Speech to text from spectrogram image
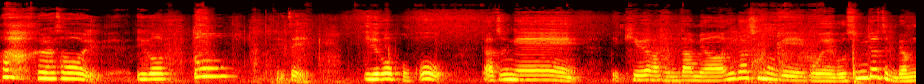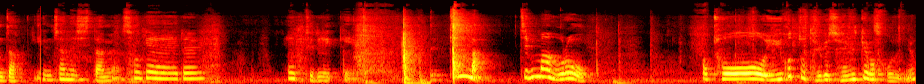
아 그래서 이- 이것도 이제 읽어보고 나중에 이 기회가 된다면 히가시노 게이고의 뭐 숨겨진 명작 괜찮으시다면 소개를 해드릴게요. 찐막 찐막으로 아, 저 이것도 되게 재밌게 봤거든요.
